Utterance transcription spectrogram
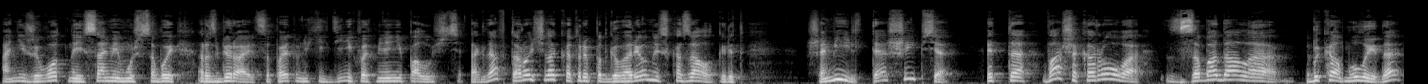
они животные и сами между собой разбираются, поэтому никаких денег вы от меня не получите. Тогда второй человек, который подговоренный, сказал, говорит, Шамиль, ты ошибся, это ваша корова забодала быка Мулы, да?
